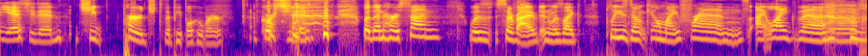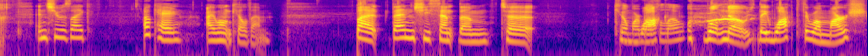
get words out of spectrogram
yes, she did. She purged the people who were Of course she did. But then her son was survived and was like, "Please don't kill my friends. I like them." and she was like, "Okay, I won't kill them." But then she sent them to Kill more Walk- buffalo. well, no, they walked through a marsh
